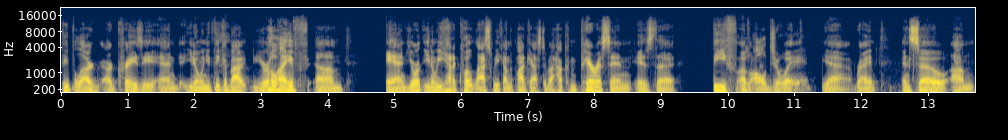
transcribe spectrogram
People are are crazy, and you know when you think about your life, um, and your, you know, we had a quote last week on the podcast about how comparison is the thief of all joy. joy. Yeah, right. And so, um,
